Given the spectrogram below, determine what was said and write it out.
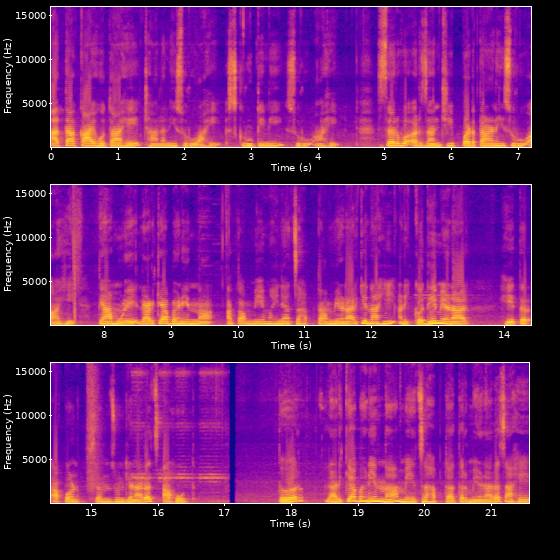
आता काय होतं आहे? छाननी सुरू आहे. स्क्रुटिनी सुरू आहे. सर्व अर्जांची पडताळणी सुरू आहे. त्यामुळे लाडक्या बहिणींना आता मे महिन्याचा हप्ता मिळणार की नाही आणि कधी मिळणार? हे तर आपण समजून घेणारच आहोत. तर लाडक्या बहिणींना मेचा हप्ता तर मिळणारच आहे.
